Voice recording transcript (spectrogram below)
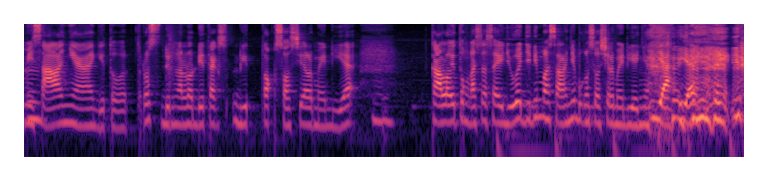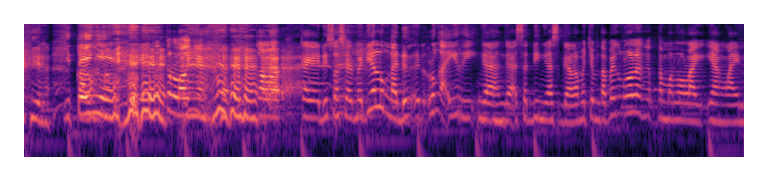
misalnya gitu terus dengan lo detox detox sosial media kalau itu nggak selesai juga jadi masalahnya bukan sosial medianya. Iya, iya. iya iya. Kitanya. Kalau- iya, itu tuh lo nya kalau kayak di sosial media lo nggak lo nggak iri nggak nggak sedih nggak segala macam. Tapi lo yang temen lo yang lain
